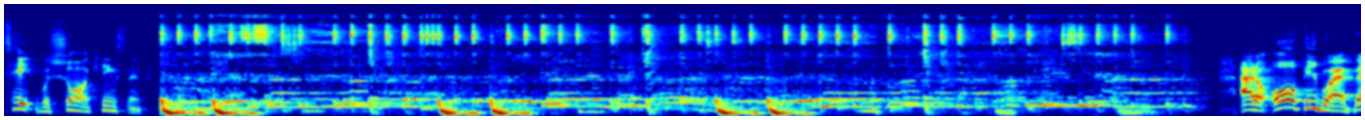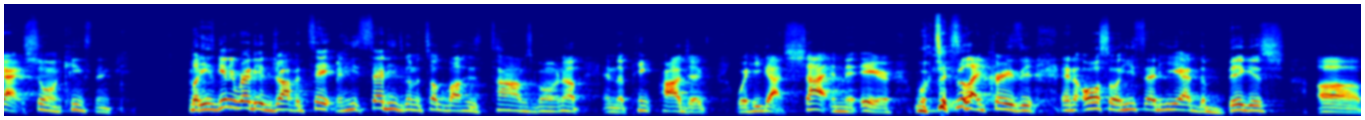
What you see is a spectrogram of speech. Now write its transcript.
tape with Sean Kingston. Out of all people at that, Sean Kingston. But he's getting ready to drop a tape, and he said he's gonna talk about his times growing up and the Pink Project where he got shot in the air, which is like crazy. And also, he said he had the biggest uh,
